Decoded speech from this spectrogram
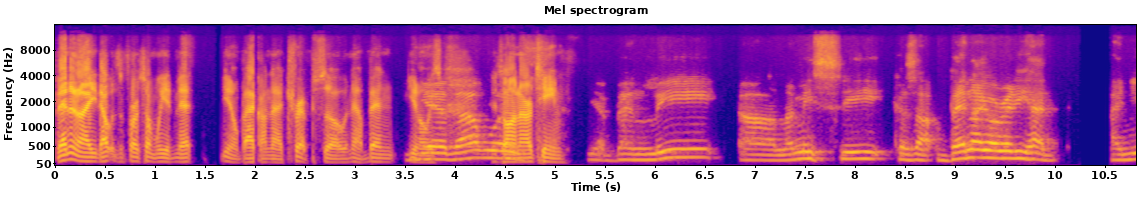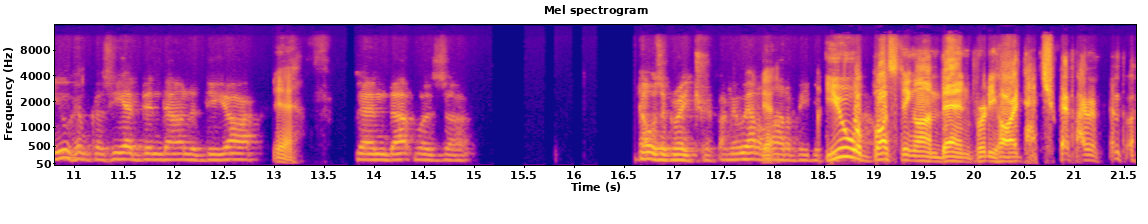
Ben and I. That was the first time we had met. You know, back on that trip. So now Ben, you know, yeah, is, that was is on our team. Yeah, Ben Lee. Uh, let me see, because uh, Ben, I already had, I knew him because he had been down to DR. Yeah. Then that was uh, that was a great trip. I mean, we had a Yeah. lot of. You were busting on Ben pretty hard that trip. I remember.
